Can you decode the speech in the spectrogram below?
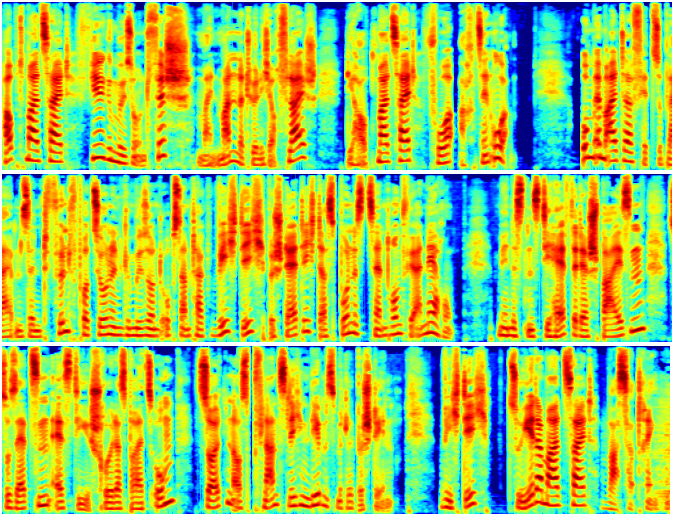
Hauptmahlzeit viel Gemüse und Fisch. Mein Mann natürlich auch Fleisch. Die Hauptmahlzeit vor 18 Uhr. Um im Alter fit zu bleiben, sind fünf Portionen Gemüse und Obst am Tag wichtig, bestätigt das Bundeszentrum für Ernährung. Mindestens die Hälfte der Speisen, so setzen es die Schröders bereits um, sollten aus pflanzlichen Lebensmitteln bestehen. Wichtig, zu jeder Mahlzeit Wasser trinken.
